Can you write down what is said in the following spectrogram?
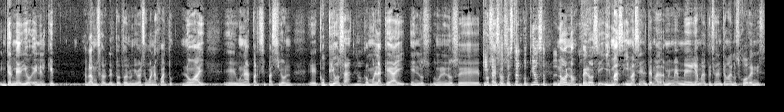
intermedio en el que hablamos de todo el universo Guanajuato, no hay eh, una participación eh, copiosa No. como la que hay en los en los eh, que procesos. tampoco es tan copiosa. pero- No, no, pero sí, y más, y más en el tema, a mí me, me llama la atención el tema de los jóvenes,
